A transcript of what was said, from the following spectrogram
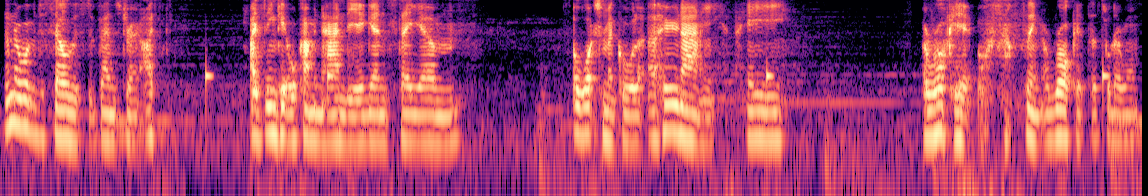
I don't know whether to sell this defense drone. I I think it will come in handy against a um a whatchamacallit, a Hunani, a a rocket or something. A rocket, that's what I want.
